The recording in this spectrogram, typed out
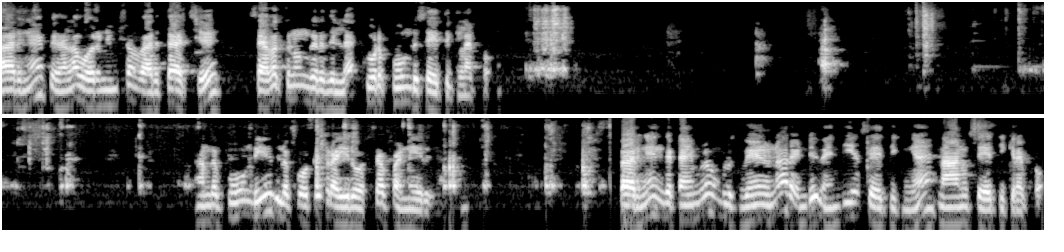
பாருங்க இப்ப இதெல்லாம் ஒரு நிமிஷம் வறுத்தாச்சு. செவக்கணுங்கிறது இல்ல கூட பூண்டு சேர்த்துக்கலாம் இப்போ. அந்த பூண்டையும் இதுல போட்டு ட்ரை ரோஸ்டா பண்ணிருங்க. பாருங்க இந்த டைம்ல உங்களுக்கு வேணும்னா ரெண்டு வெந்தயம் சேர்த்திக்கங்க. நானும் சேர்த்திக்கிறேன் இப்போ.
